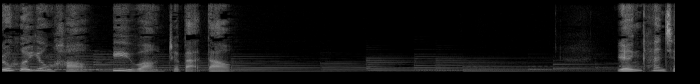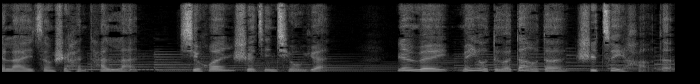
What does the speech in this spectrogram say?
如何用好欲望这把刀？人看起来总是很贪婪，喜欢舍近求远，认为没有得到的是最好的。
